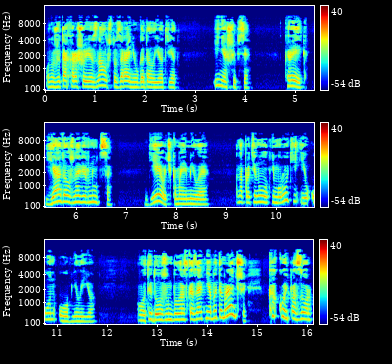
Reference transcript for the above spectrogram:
Он уже так хорошо ее знал, что заранее угадал ее ответ. И не ошибся. «Крейг, я должна вернуться!» «Девочка моя милая!» Она протянула к нему руки, и он обнял ее. «О, ты должен был рассказать мне об этом раньше! Какой позор!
